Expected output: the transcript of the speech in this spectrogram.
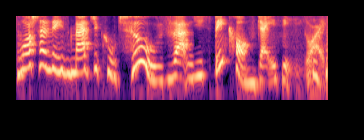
What are these magical tools that you speak of, Daisy? Like,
